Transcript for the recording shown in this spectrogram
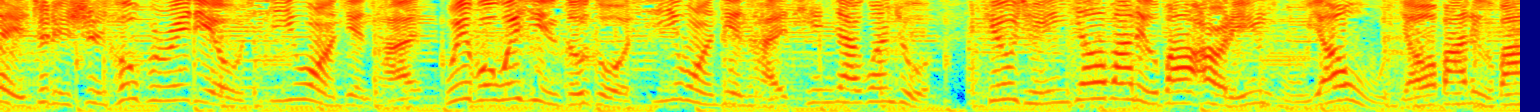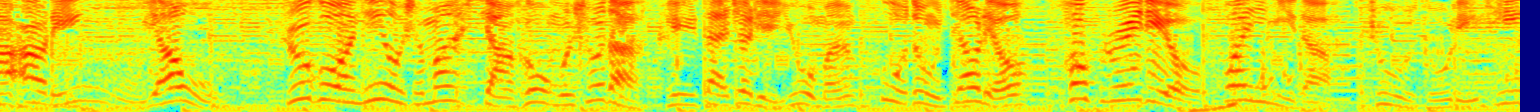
嗨，这里是 Hope Radio 希望电台，微博、微信搜索“希望电台”，添加关注 Q 群幺八六八二零五幺五幺八六八二零五幺五。如果你有什么想和我们说的，可以在这里与我们互动交流。Hope Radio 欢迎你的驻足聆听。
